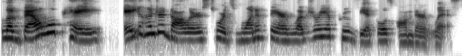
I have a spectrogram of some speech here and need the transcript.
Le-Vel will pay $800 towards one of their luxury approved vehicles on their list.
